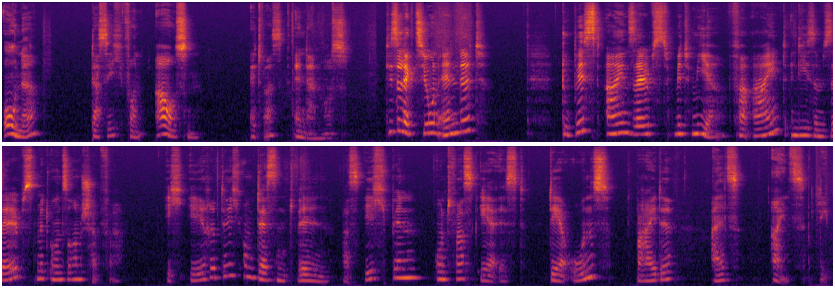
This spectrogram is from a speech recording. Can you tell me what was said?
ohne dass sich von außen etwas ändern muss. Diese Lektion endet, du bist ein Selbst mit mir, vereint in diesem Selbst mit unserem Schöpfer. Ich ehre dich um dessen Willen, was ich bin und was er ist, der uns beide als eins liebt.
